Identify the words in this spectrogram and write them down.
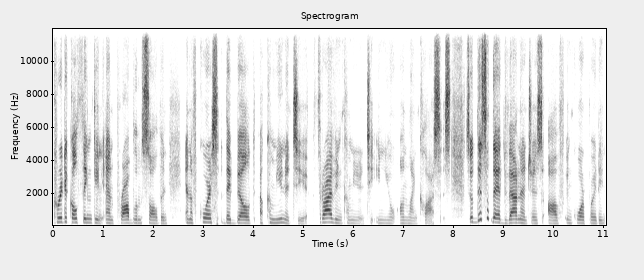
critical thinking and problem solving. And of course, they build a community, thriving community in your online classes. So these are the advantages of incorporating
